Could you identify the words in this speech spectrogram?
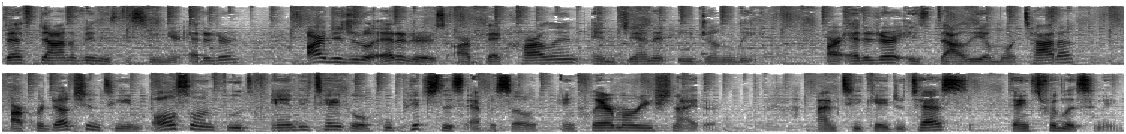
Beth Donovan is the senior editor. Our digital editors are Beck Harlan and Janet Woojeong Lee. Our editor is Dalia Mortada. Our production team also includes Andy Tagle, who pitched this episode, and Claire Marie Schneider. I'm TK Dutes. Thanks for listening.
